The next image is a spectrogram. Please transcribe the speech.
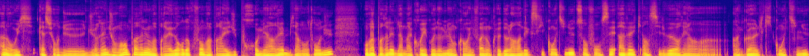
alors oui, cassure du, range, on va en parler, on va parler d'order flow, on va parler du premier arrêt bien entendu, on va parler de la macroéconomie encore une fois, donc le dollar index qui continue de s'enfoncer avec un silver et un, un gold qui continue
